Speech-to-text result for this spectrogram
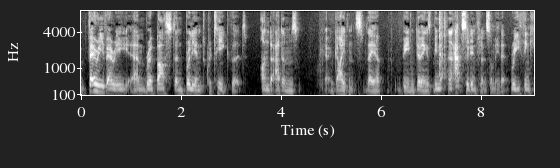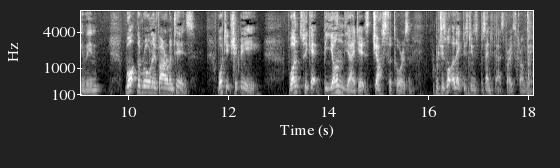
very, very um, robust and brilliant critique that under Adam's uh, guidance they have been doing has been an absolute influence on me. That rethinking the what the rural environment is, what it should be. Once we get beyond the idea it's just for tourism, which is what the Lake District is presented as very strongly.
